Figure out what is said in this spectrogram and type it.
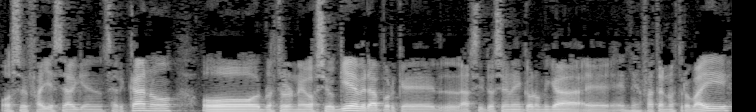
O se fallece alguien cercano. O nuestro negocio quiebra porque la situación económica eh, es nefasta en nuestro país.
